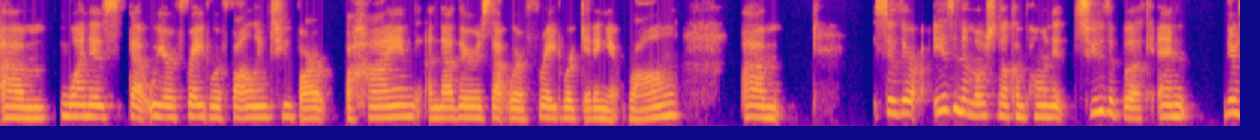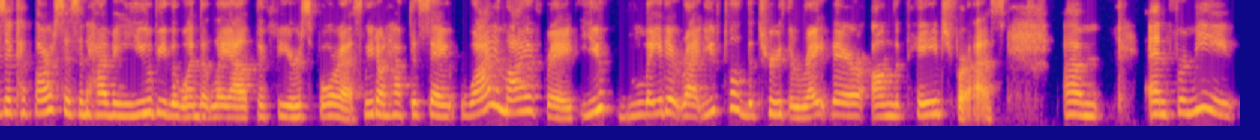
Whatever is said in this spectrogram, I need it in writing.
Um, one is that we are afraid we're falling too far behind, another is that we're afraid we're getting it wrong. Um, so there is an emotional component to the book, and there's a catharsis in having you be the one to lay out the fears for us. We don't have to say, Why am I afraid? You've laid it right. You've told the truth right there on the page for us. Um, and for me,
